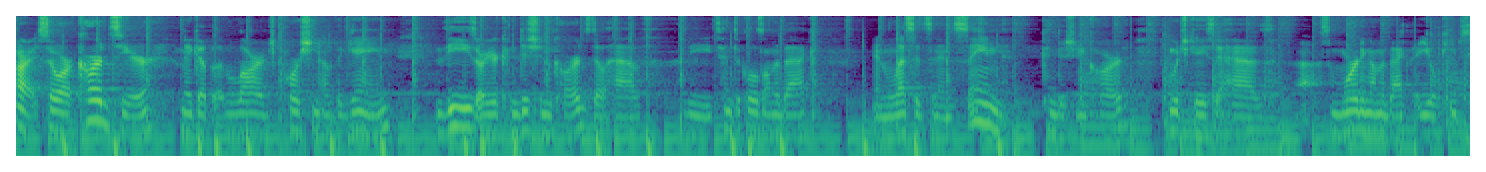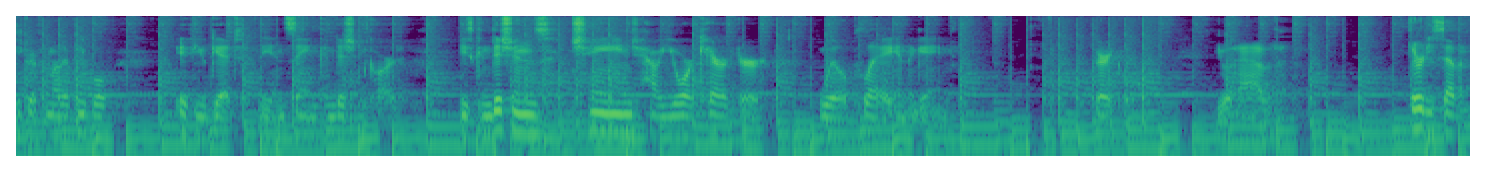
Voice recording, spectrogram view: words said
Alright, so our cards here make up a large portion of the game. These are your condition cards. They'll have the tentacles on the back, unless it's an insane condition card, in which case it has uh, some wording on the back that you'll keep secret from other people if you get the insane condition card. These conditions change how your character will play in the game. Very cool. You'll have 37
